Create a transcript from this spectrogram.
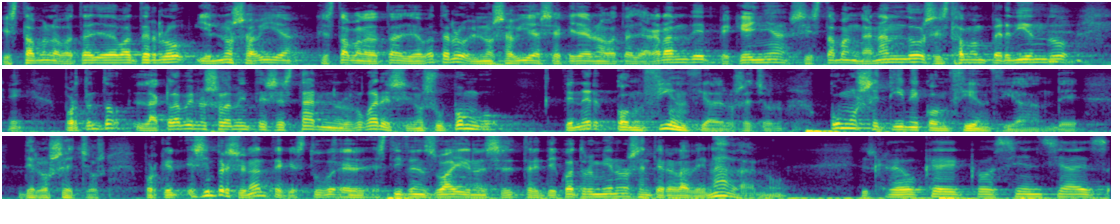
estaba en la batalla de Waterloo y él no sabía que estaba en la batalla de Waterloo, él no sabía si aquella era una batalla grande, pequeña, si estaban ganando, si estaban perdiendo. Eh, por tanto, la clave no solamente es estar en los lugares, sino supongo tener conciencia de los hechos. ¿Cómo se tiene conciencia de, de, los hechos? Porque es impresionante que estuvo, eh, Stephen Zweig en el 34 en Viena no se enterara de nada, ¿no? Creo que conciencia es,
